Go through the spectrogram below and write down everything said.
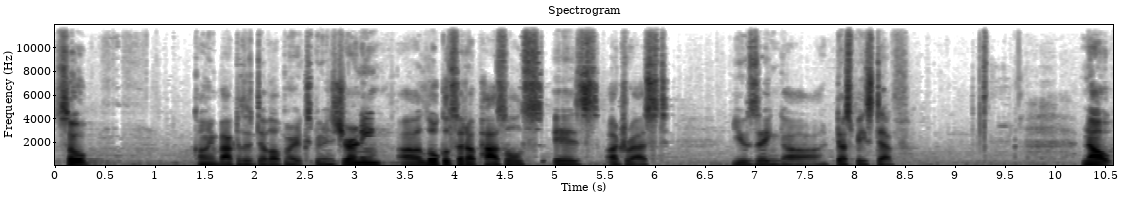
So coming back to the developer experience journey, uh, local setup hassles is addressed using uh, DevSpace Dev. Now,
